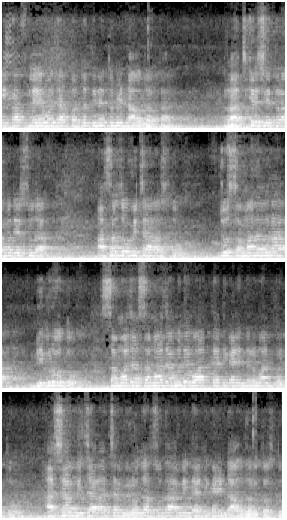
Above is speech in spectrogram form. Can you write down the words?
एका प्लेअरवर ज्या पद्धतीने तुम्ही डाव धरता. राजकीय क्षेत्रामध्ये सुद्धा असा जो विचार असतो जो समाजाला बिघडवतो समाजा समाजामध्ये वाद त्या ठिकाणी निर्माण करतो अशा विचाराच्या विरोधात सुद्धा आम्ही त्या ठिकाणी डाव धरत असतो.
